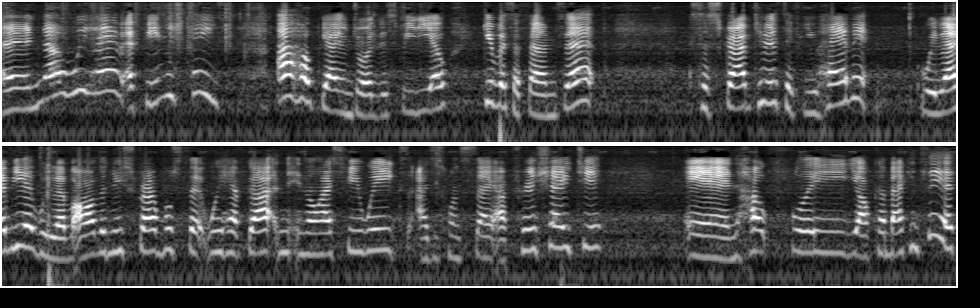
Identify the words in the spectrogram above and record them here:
And now we have a finished piece. I hope y'all enjoyed this video. Give us a thumbs up. Subscribe to us if you haven't. We love you. We love all the new subscribers that we have gotten in the last few weeks. I just want to say I appreciate you. And hopefully y'all come back and see us.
